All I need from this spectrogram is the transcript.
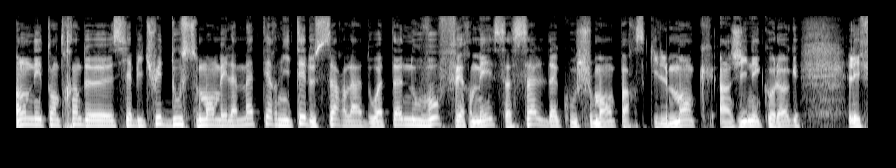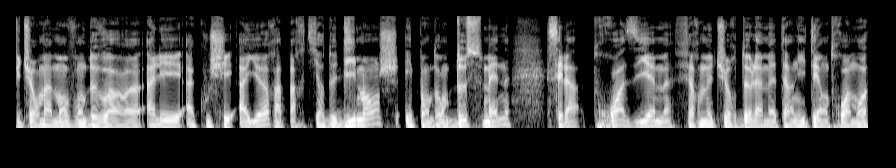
On est en train de s'y habituer doucement, mais la maternité de Sarlat doit à nouveau fermer sa salle d'accouchement parce qu'il manque un gynécologue. Les futures mamans vont devoir euh, aller accoucher ailleurs à partir de dimanche et pendant deux semaines. C'est la troisième fermeture de la maternité en trois mois,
